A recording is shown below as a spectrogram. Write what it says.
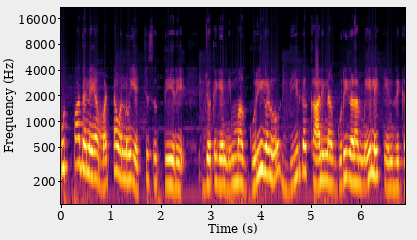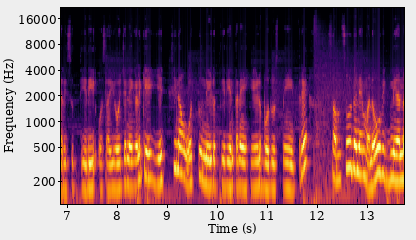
ಉತ್ಪಾದನೆಯ ಮಟ್ಟವನ್ನು ಹೆಚ್ಚಿಸುತ್ತೀರಿ. ಜೊತೆಗೆ ನಿಮ್ಮ ಗುರಿಗಳು ದೀರ್ಘಕಾಲೀನ ಗುರಿಗಳ ಮೇಲೆ ಕೇಂದ್ರೀಕರಿಸುತ್ತೀರಿ. ಹೊಸ ಯೋಜನೆಗಳಿಗೆ ಹೆಚ್ಚಿನ ಒತ್ತು ನೀಡುತ್ತೀರಿ ಅಂತಲೇ ಹೇಳ್ಬೋದು ಸ್ನೇಹಿತರೆ. ಸಂಶೋಧನೆ, ಮನೋವಿಜ್ಞಾನ,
